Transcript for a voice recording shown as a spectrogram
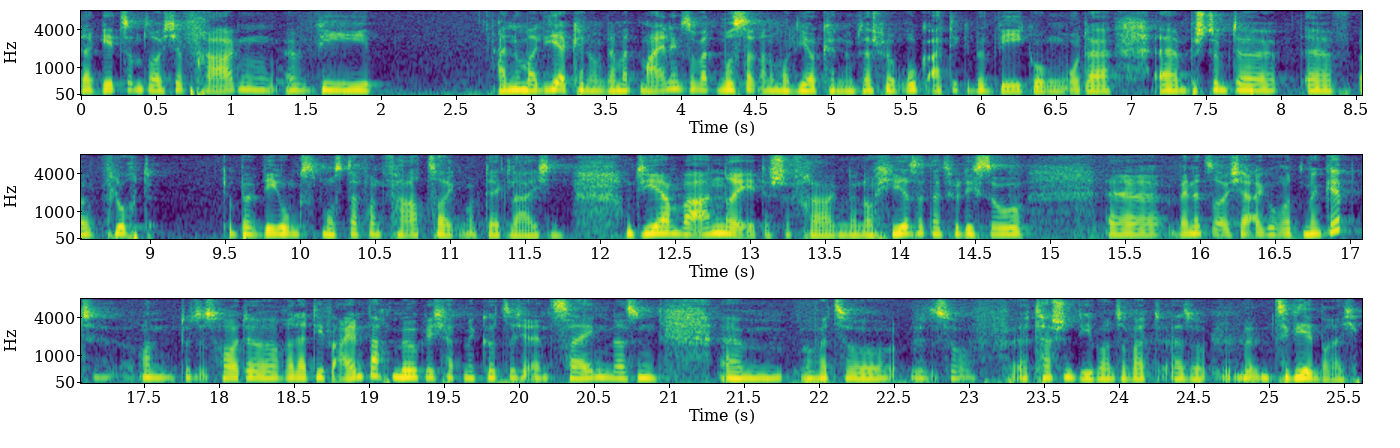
da geht es um solche Fragen äh, wie Anomalieerkennung. Damit meine ich so was Muster- und Anomalieerkennung, zum Beispiel ruckartige Bewegungen oder äh, bestimmte äh, Flucht. Bewegungsmuster von Fahrzeugen und dergleichen. Und hier haben wir andere ethische Fragen. Denn auch hier ist es natürlich so, äh, wenn es solche Algorithmen gibt, und das ist heute relativ einfach möglich, ich habe mir kürzlich eins zeigen lassen, ähm, so, so äh, Taschendiebe und so was, also im zivilen Bereich.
